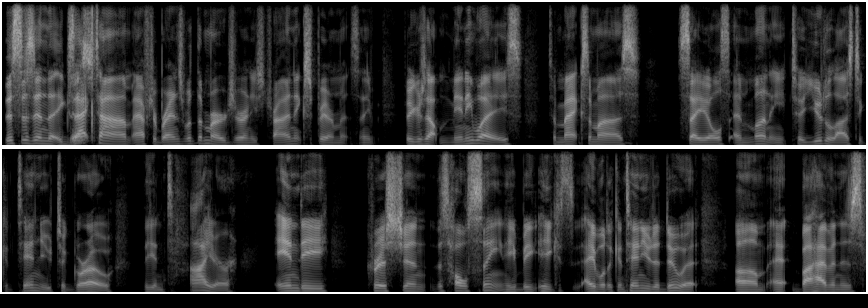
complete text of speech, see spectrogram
this is in the exact yes. time after Brands with the merger and he's trying experiments and he figures out many ways to maximize sales and money to utilize to continue to grow the entire indie Christian this whole scene. He be, he's able to continue to do it um, by having his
